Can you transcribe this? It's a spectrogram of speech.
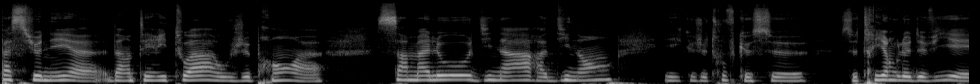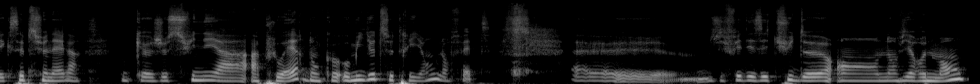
passionnée d'un territoire où je prends Saint-Malo, Dinard, Dinan, et que je trouve que ce, ce triangle de vie est exceptionnel. Donc, euh, je suis née à, à Plouer, donc au milieu de ce triangle, en fait. Euh, j'ai fait des études en environnement,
